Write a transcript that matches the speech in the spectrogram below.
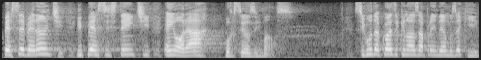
perseverante e persistente em orar por seus irmãos. Segunda coisa que nós aprendemos aqui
